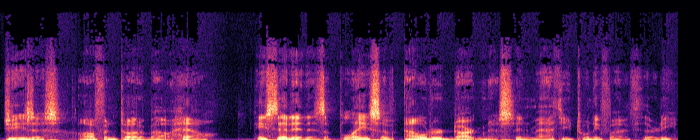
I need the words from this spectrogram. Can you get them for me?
Jesus often taught about hell. He said it is a place of outer darkness in Matthew 25:30.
